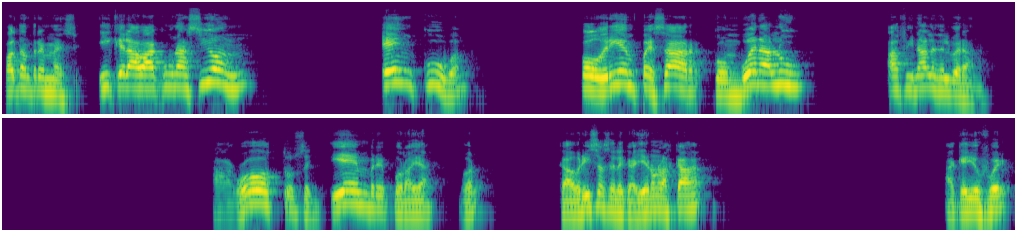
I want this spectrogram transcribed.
faltan tres meses. Y que la vacunación en Cuba podría empezar con buena luz a finales del verano. Agosto, septiembre, por allá. Bueno, Cabriza se le cayeron las cajas Aquello fue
